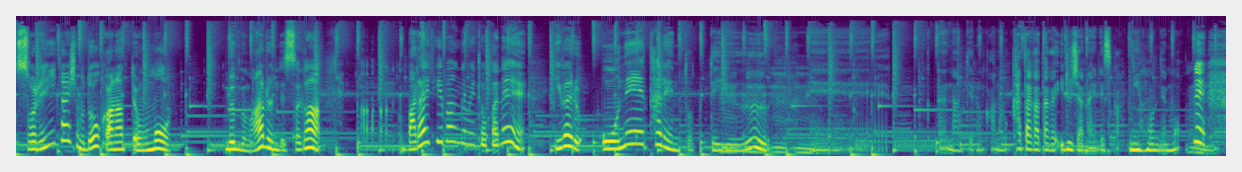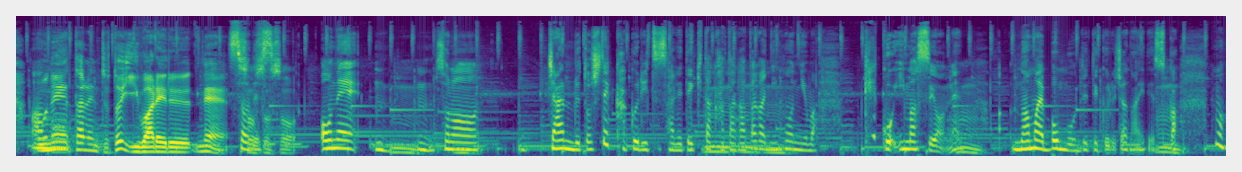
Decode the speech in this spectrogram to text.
それに対してもどうかなって思う部分はあるんですがあバラエティ番組とかでいわゆるお姉タレントっていう、えーなんていうのかな方々がいるじゃないですか日本でも。で、あのお姉タレントと言われるね。そうそうそうおね、うんうん。うん、その、ジャンルとして確立されてきた方々が日本には結構いますよね、うん。名前ボンボン出てくるじゃないですか、でも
